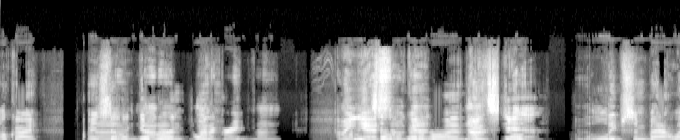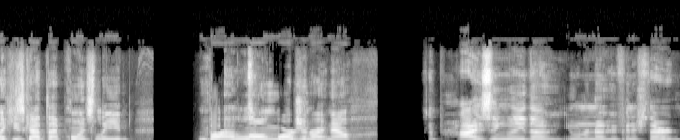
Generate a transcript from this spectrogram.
Okay, I mean, Uh, still a good not run. A, not a great run. I I mean, mean, yeah, still, still, a good good. run. Not- he still yeah. leaps and bounds. Like he's got that points lead by a long margin right now. Surprisingly, though, you want to know who finished third?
